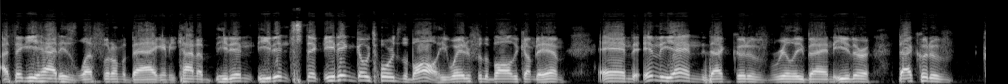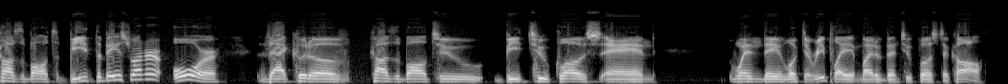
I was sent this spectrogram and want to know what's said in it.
I think he had his left foot on the bag, and he kind of he didn't he didn't stick he didn't go towards the ball. He waited for the ball to come to him, and in the end, that could have really been either that could have caused the ball to beat the base runner, or that could have caused the ball to be too close and when they looked at replay, it might have been too close to call.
